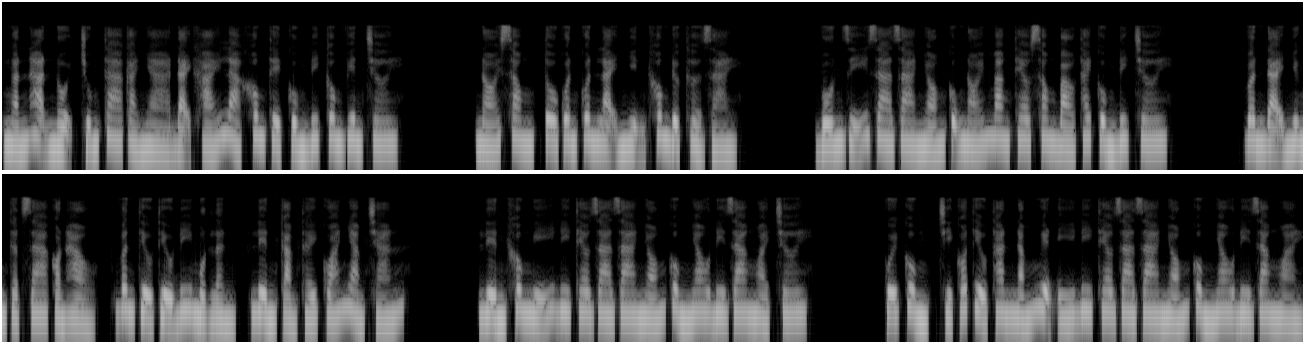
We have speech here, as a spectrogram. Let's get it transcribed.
ngắn hạn nội chúng ta cả nhà đại khái là không thể cùng đi công viên chơi. Nói xong, Tô Quân Quân lại nhịn không được thở dài. Vốn dĩ ra ra nhóm cũng nói mang theo song bào thay cùng đi chơi. Vân Đại nhưng thật ra còn hảo, Vân Tiểu Tiểu đi một lần, liền cảm thấy quá nhàm chán. Liền không nghĩ đi theo ra ra nhóm cùng nhau đi ra ngoài chơi. Cuối cùng, chỉ có Tiểu Than nắm nguyện ý đi theo ra ra nhóm cùng nhau đi ra ngoài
